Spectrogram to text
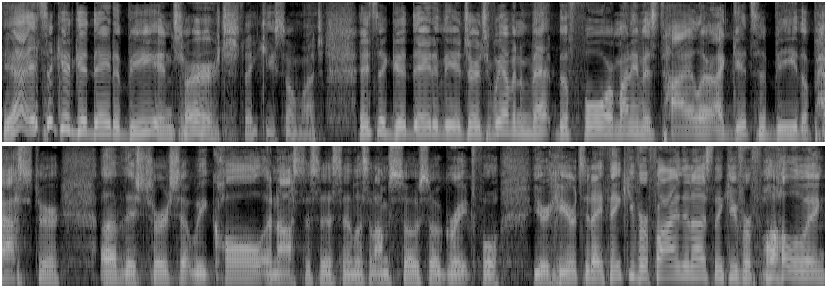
Yeah, it's a good, good day to be in church. Thank you so much. It's a good day to be in church. If we haven't met before, my name is Tyler. I get to be the pastor of this church that we call Anastasis. And listen, I'm so, so grateful you're here today. Thank you for finding us. Thank you for following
